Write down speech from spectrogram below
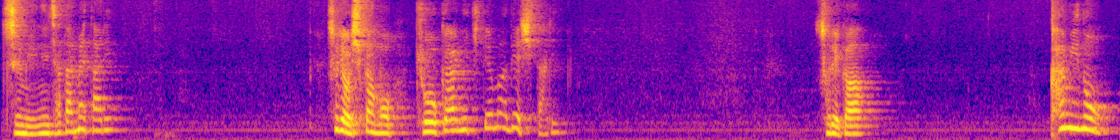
罪に定めたりそれをしかも教会に来てまでしたりそれが神の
